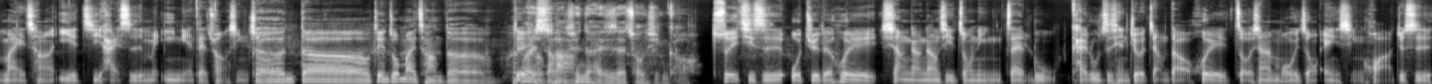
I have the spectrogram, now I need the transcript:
卖场的业绩还是每一年在创新高。真的，我之前做卖场的，很对卖。场现在还是在创新高，所以其实我觉得会像刚刚其实钟宁在录开录之前就有讲到，会走向某一种 N 型化，就是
